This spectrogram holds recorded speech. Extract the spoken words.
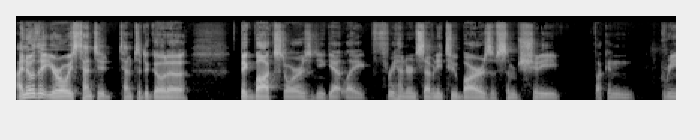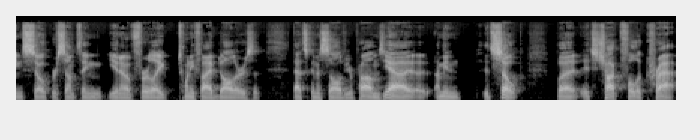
I know that you're always tempted tempted to go to big box stores and you get like 372 bars of some shitty fucking green soap or something, you know, for like $25 that that's going to solve your problems. Yeah, I, I mean, it's soap, but it's chock full of crap.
